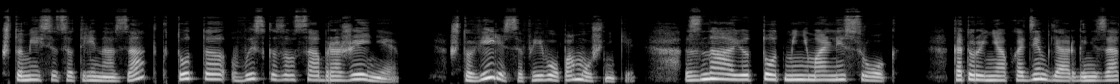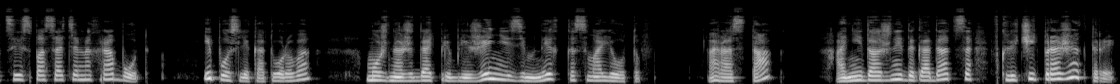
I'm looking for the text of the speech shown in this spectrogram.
что месяца три назад кто-то высказал соображение, что Вересов и его помощники знают тот минимальный срок, который необходим для организации спасательных работ, и после которого можно ожидать приближения земных космолетов. А раз так, они должны догадаться включить прожекторы,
